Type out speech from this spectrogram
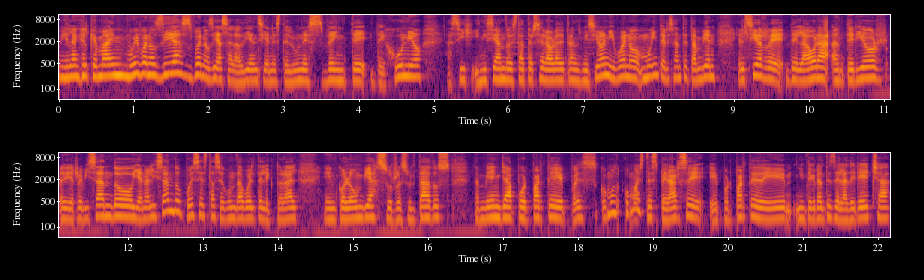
Miguel Ángel Quemain, muy buenos días. Buenos días a la audiencia en este lunes 20 de junio, así iniciando esta tercera hora de transmisión. Y bueno, muy interesante también el cierre de la hora anterior, eh, revisando y analizando pues esta segunda vuelta electoral en Colombia, sus resultados. También ya por parte, pues, ¿cómo, cómo es de esperarse eh, por parte de integrantes de la derecha,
